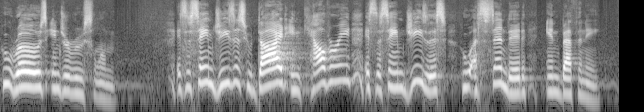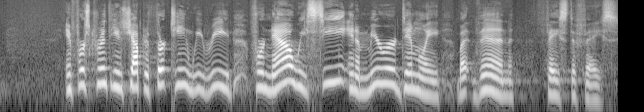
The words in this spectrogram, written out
who rose in Jerusalem. It's the same Jesus who died in Calvary, it's the same Jesus who ascended in Bethany. In 1 Corinthians chapter 13, we read, For now we see in a mirror dimly, but then face to face.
